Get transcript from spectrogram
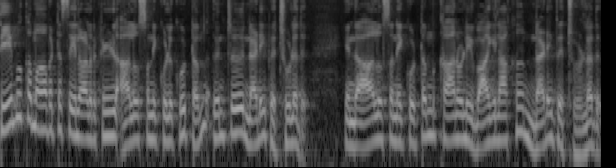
திமுக மாவட்ட செயலாளர்கள் ஆலோசனைக் குழு கூட்டம் இன்று நடைபெற்றுள்ளது. இந்த ஆலோசனைக் கூட்டம் காணொளி வாயிலாக நடைபெற்றுள்ளது.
